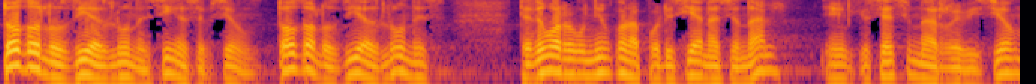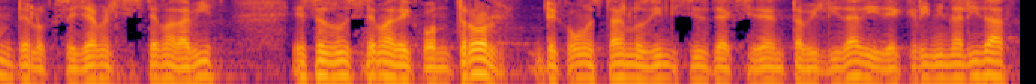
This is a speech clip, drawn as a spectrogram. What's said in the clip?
todos los días lunes, sin excepción, todos los días lunes, tenemos reunión con la Policía Nacional en el que se hace una revisión de lo que se llama el sistema David. Este es un sistema de control de cómo están los índices de accidentabilidad y de criminalidad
